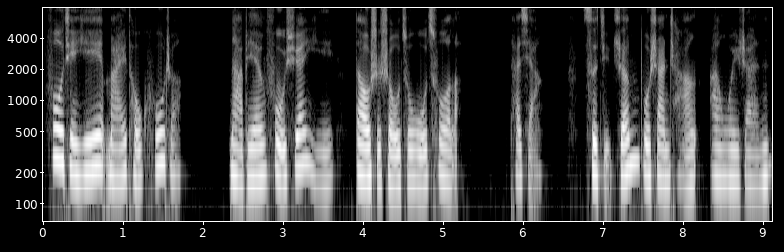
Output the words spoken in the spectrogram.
傅锦仪埋头哭着，那边傅宣仪倒是手足无措了。他想，自己真不擅长安慰人。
